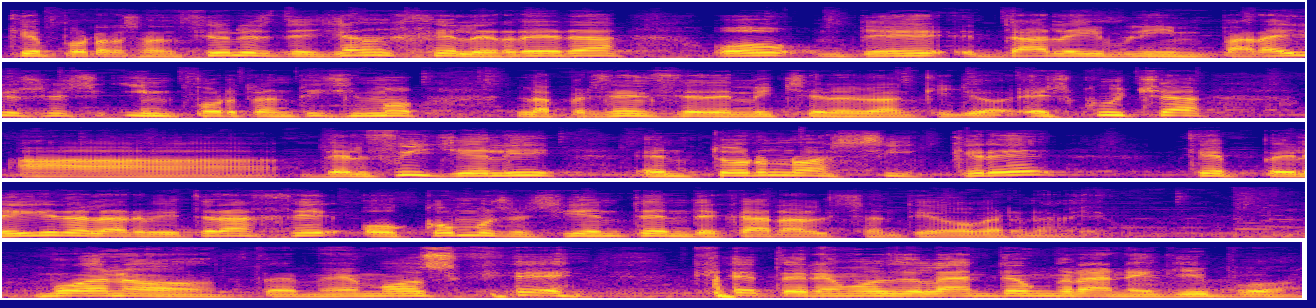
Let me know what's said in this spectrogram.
que por las sanciones de Yángel Herrera o de Daley Blin. Para ellos es importantísimo la presencia de Michel en el banquillo. Escucha a Delphi Gelli en torno a si cree que peligra el arbitraje o cómo se sienten de cara al Santiago Bernabéu. Bueno, tememos que, que, tenemos delante un gran equipo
